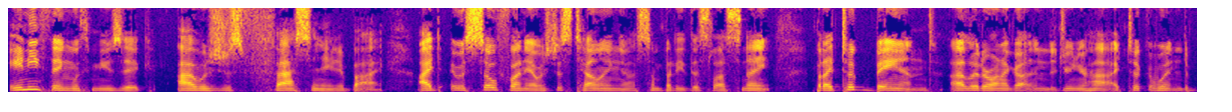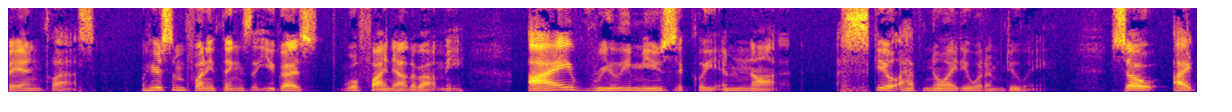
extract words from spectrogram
anything with music, I was just fascinated by. I it was so funny. I was just telling uh, somebody this last night. But I took band. I later on I got into junior high. I took I went into band class. Well, here's some funny things that you guys will find out about me. I really musically am not a skill. I have no idea what I'm doing. So I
